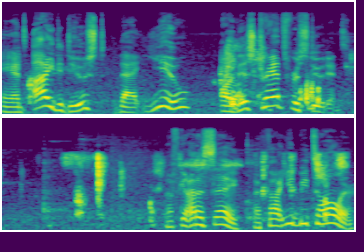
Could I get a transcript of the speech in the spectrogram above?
And I deduced that you are this transfer student. I've gotta say, I thought you'd be taller.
